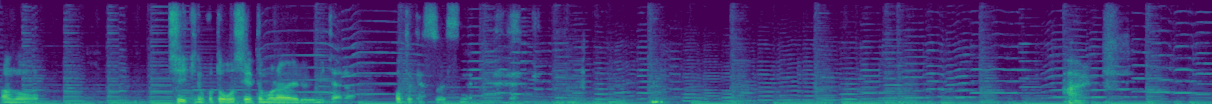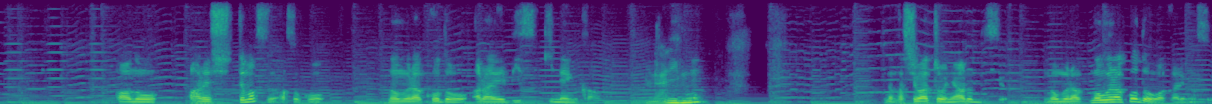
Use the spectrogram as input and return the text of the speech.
あの、地域のことを教えてもらえるみたいな、ポッドキャストですね。はい。あの、あれ知ってます？あそこ。野村古道荒恵比寿記念館。何も？なんか紫波町にあるんですよ。野村、野村古道わかります？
